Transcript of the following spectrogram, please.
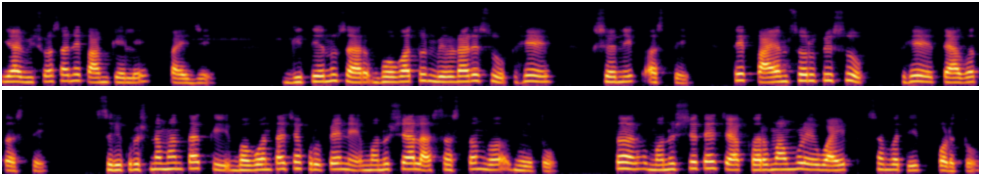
या विश्वासाने काम केले पाहिजे. गीतेनुसार भोगातून मिळणारे सुख हे क्षणिक असते, ते कायमस्वरूपी सुख हे त्यागत असते. श्रीकृष्ण म्हणतात की भगवंताच्या कृपेने मनुष्याला सस्तंग मिळतो, तर मनुष्य त्याच्या कर्मामुळे वाईट संगतीत पडतो.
